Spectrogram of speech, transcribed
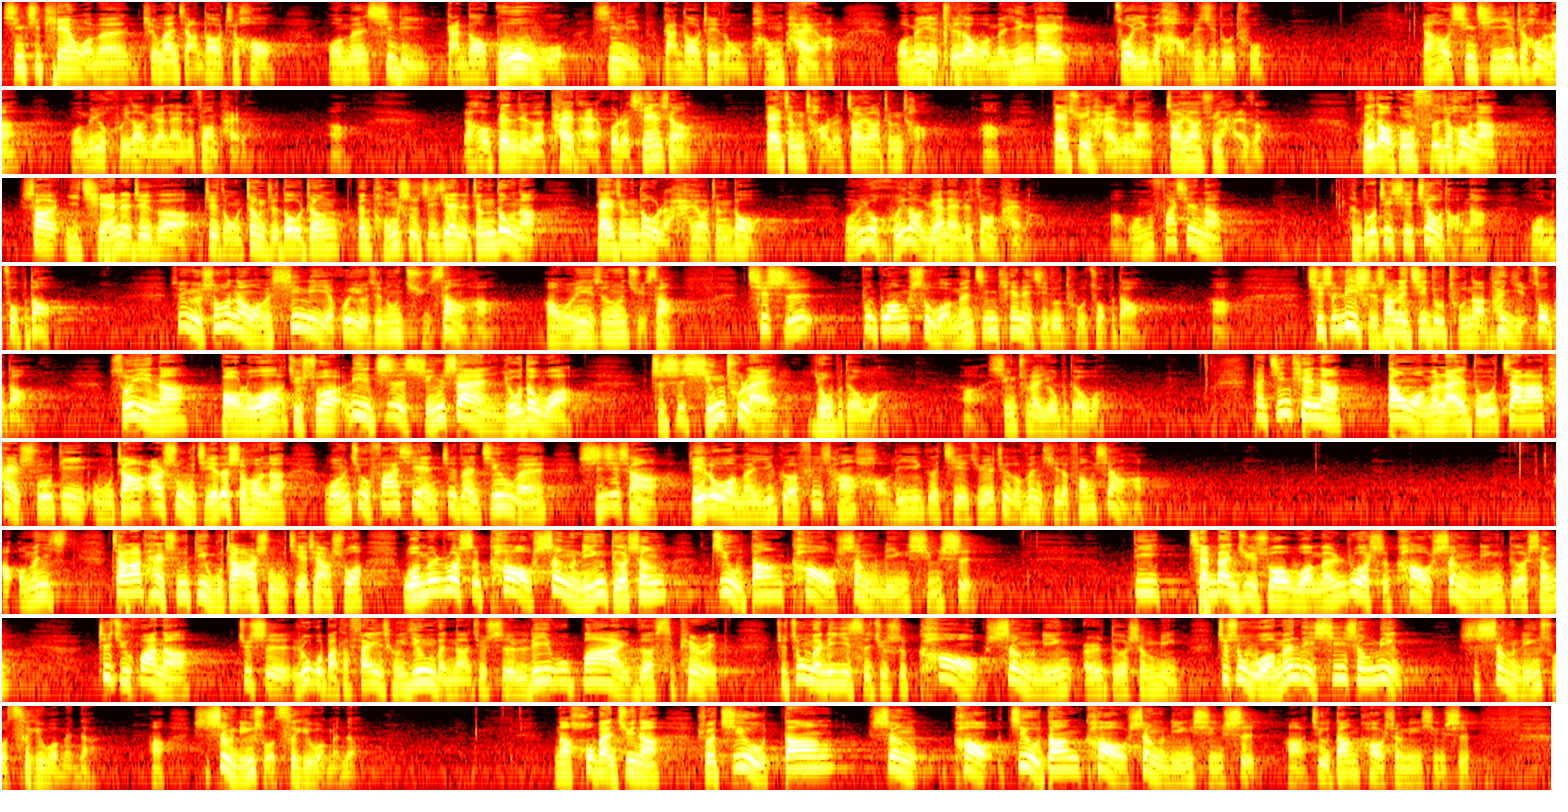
星期天我们听完讲道之后，我们心里感到鼓舞，心里感到这种澎湃哈，我们也觉得我们应该做一个好的基督徒。然后星期一之后呢，我们又回到原来的状态了。啊然后跟这个太太或者先生，该争吵的照样争吵，啊，该训孩子呢照样训孩子。回到公司之后呢，上以前的这个这种政治斗争跟同事之间的争斗呢，该争斗了还要争斗。我们又回到原来的状态了，啊，我们发现呢，很多这些教导呢，我们做不到，所以有时候呢，我们心里也会有这种沮丧哈，啊，我们有这种沮丧，其实。不光是我们今天的基督徒做不到，啊，其实历史上的基督徒呢，他也做不到。所以呢，保罗就说：“立志行善由得我，只是行出来由不得我。”啊，行出来由不得我。但今天呢，当我们来读加拉太书第五章二十五节的时候呢，我们就发现这段经文实际上给了我们一个非常好的一个解决这个问题的方向，哈。好，我们加拉太书第五章二十五节这样说：我们若是靠圣灵得生，就当靠圣灵行事。第一前半句说：我们若是靠圣灵得生，这句话呢，就是如果把它翻译成英文呢，就是 live by the Spirit，就中文的意思就是靠圣灵而得生命，就是我们的新生命是圣灵所赐给我们的，啊，是圣灵所赐给我们的。那后半句呢？说就当圣靠，就当靠圣灵行事啊！就当靠圣灵行事。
